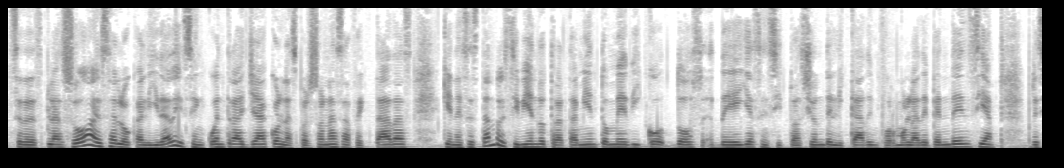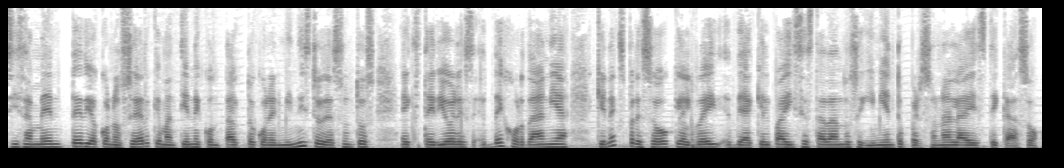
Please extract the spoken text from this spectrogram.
se desplazó a esa localidad y se encuentra ya con las personas afectadas, quienes están recibiendo tratamiento médico, dos de ellas en situación delicada, informal la dependencia. Precisamente dio a conocer que mantiene contacto con el ministro de Asuntos Exteriores de Jordania, quien expresó que el rey de aquel país está dando seguimiento personal a este caso.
